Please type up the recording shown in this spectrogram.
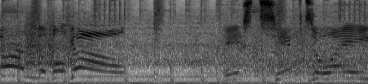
wonderful goal. It's tipped away.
